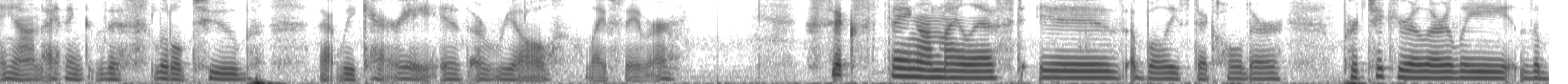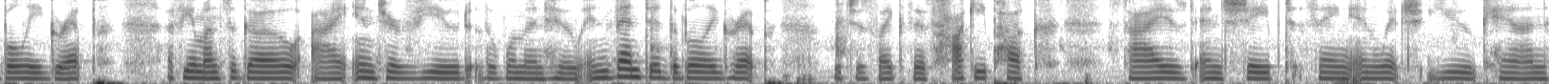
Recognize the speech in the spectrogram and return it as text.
and I think this little tube that we carry is a real lifesaver. Sixth thing on my list is a bully stick holder, particularly the Bully Grip. A few months ago, I interviewed the woman who invented the Bully Grip, which is like this hockey puck sized and shaped thing in which you can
